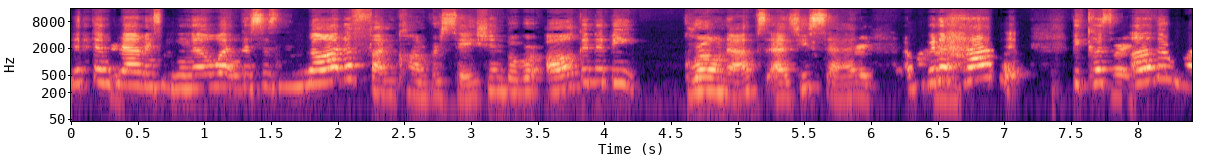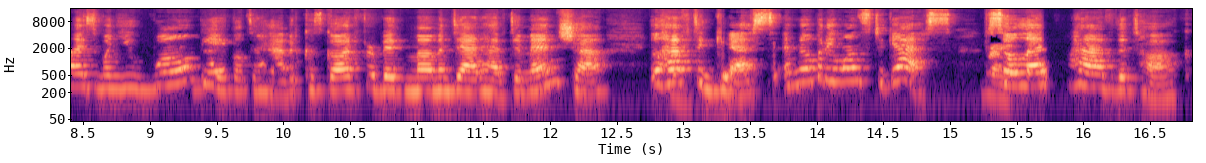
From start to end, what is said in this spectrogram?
sit them right. down and say, you know what? This is not a fun conversation, but we're all going to be grown-ups, as you said, Right, and we're going to have it. Because Right. otherwise, when you won't be able to have it, because God forbid mom and dad have dementia, you'll have to guess, and nobody wants to guess. So let's have the talk.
